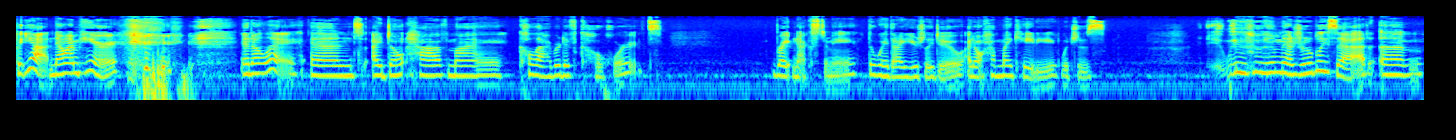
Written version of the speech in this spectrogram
But yeah, now I'm here in LA and I don't have my collaborative cohort right next to me the way that I usually do. I don't have my Katie, which is immeasurably sad. Um,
